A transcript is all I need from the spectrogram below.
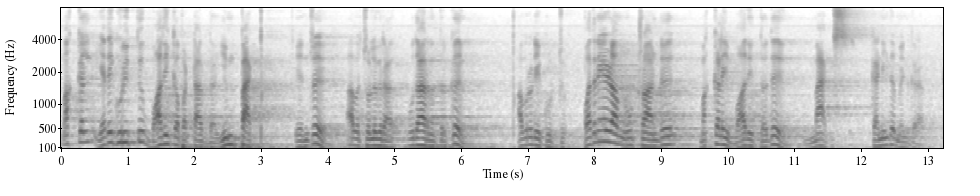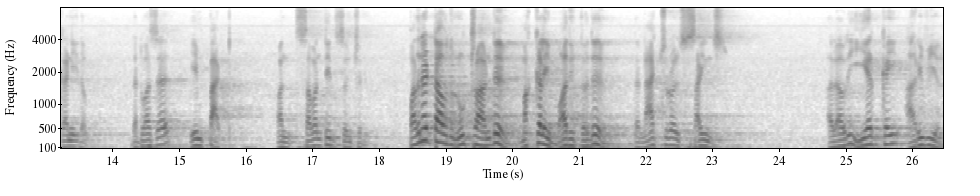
மக்கள் எதை குறித்து பாதிக்கப்பட்டார் த இம்பேக்ட் என்று அவர் சொல்லுகிறார். உதாரணத்திற்கு அவருடைய கூற்று. பதினேழாம் நூற்றாண்டு மக்களை பாதித்தது மேக்ஸ் கணிதம் என்கிறார். கணிதம். That was a impact on seventeenth century பதினெட்டாவது நூற்றாண்டு மக்களை பாதித்தது த நேச்சுரல் சயின்ஸ் அதாவது இயற்கை அறிவியல்.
